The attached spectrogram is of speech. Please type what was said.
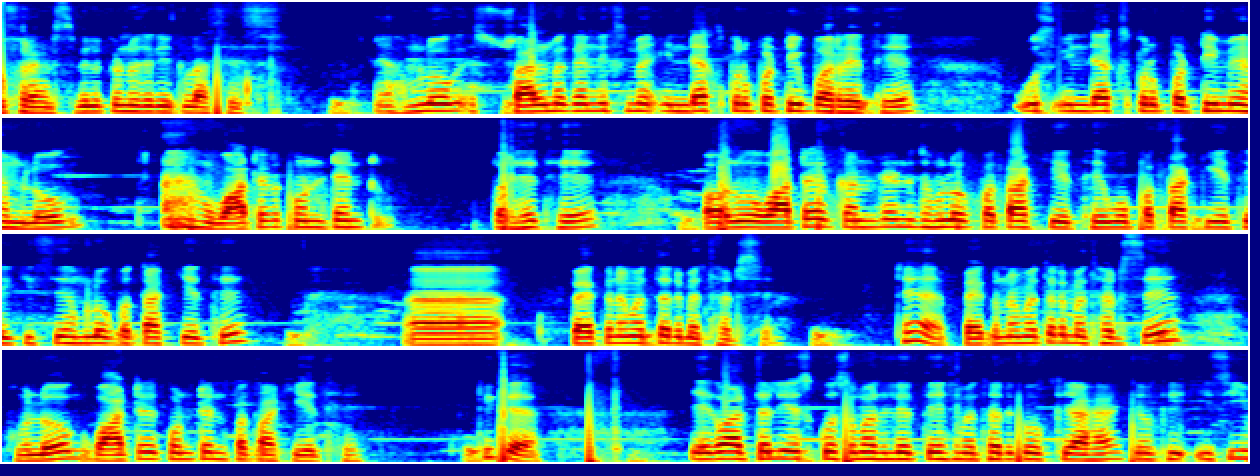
फ्रेंड्स वेलकम टू जगह क्लासेस हम लोग सॉइल मैकेनिक्स में इंडेक्स प्रॉपर्टी पढ़ रहे थे। उस इंडेक्स प्रॉपर्टी में हम लोग वाटर कंटेंट पढ़े थे और वो वाटर कंटेंट जो हम लोग पता किए थे, वो पता किए थे किससे हम लोग पता किए थे? पैकनोमीटर मेथड से। ठीक है? पैकनोमीटर मेथड से हम लोग वाटर कंटेंट पता किए थे। ठीक है? एक बार चलिए इसको समझ लेते हैं इस मेथड को क्या है, क्योंकि इसी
